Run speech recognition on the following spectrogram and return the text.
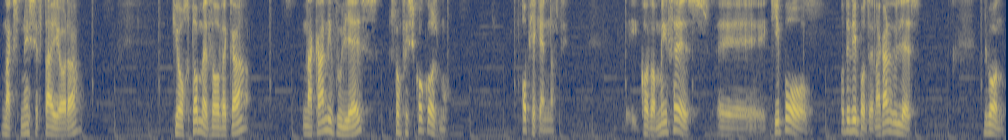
να ξυπνήσει 7 η ώρα και 8 με 12 να κάνει δουλειές στον φυσικό κόσμο. Όποια και αν είναι αυτή. Οικοδομήθες, ε, κήπο, οτιδήποτε, να κάνει δουλειές. Λοιπόν,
